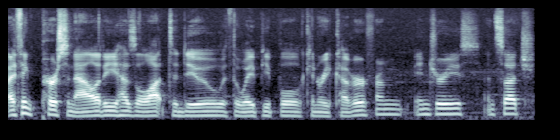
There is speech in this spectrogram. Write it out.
I think personality has a lot to do with the way people can recover from injuries and such.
